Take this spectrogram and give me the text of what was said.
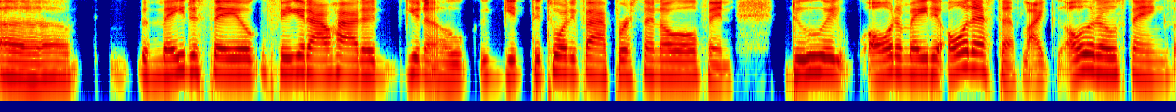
uh made a sale, figured out how to, you know, get the 25% off and do it automated, all that stuff. Like all of those things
